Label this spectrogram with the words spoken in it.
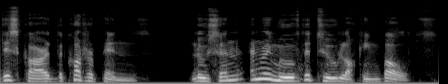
Discard the cotter pins. Loosen and remove the two locking bolts.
